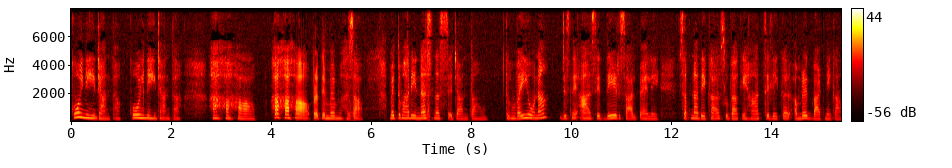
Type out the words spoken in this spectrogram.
कोई नहीं जानता, कोई नहीं जानता। हा हा हा हा हा हा, प्रतिबिंब हंसा। मैं तुम्हारी नस नस से जानता हूँ। तुम वही हो ना, जिसने आज से डेढ़ साल पहले सपना देखा सुधा के हाथ से लेकर अमृत बांटने का।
